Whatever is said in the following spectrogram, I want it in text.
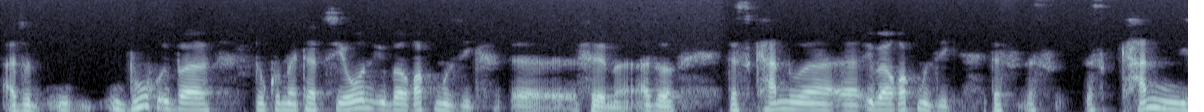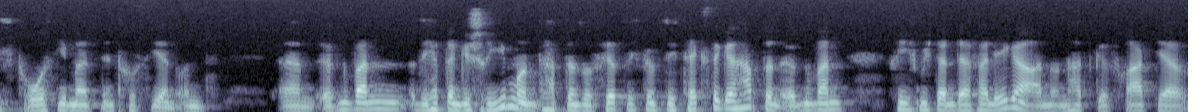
Also ein Buch über Dokumentation über Rockmusikfilme. Äh, also das kann nur äh, über Rockmusik. Das, das, das kann nicht groß jemanden interessieren. Und ähm, irgendwann, also ich habe dann geschrieben und habe dann so 40, 50 Texte gehabt und irgendwann rief mich dann der Verleger an und hat gefragt, ja,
